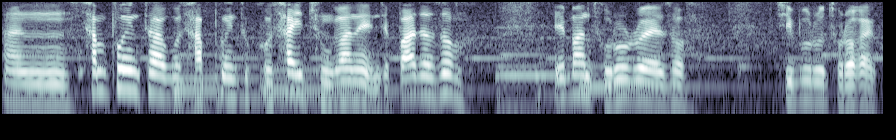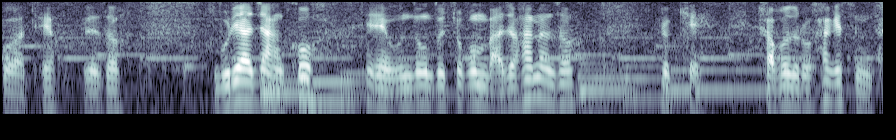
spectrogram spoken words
한 3포인트하고 4포인트 그 사이 중간에 이제 빠져서 일반 도로로 해서 집으로 돌아갈 것 같아요. 그래서 무리하지 않고 예, 운동도 조금 마저 하면서 이렇게 가보도록 하겠습니다.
